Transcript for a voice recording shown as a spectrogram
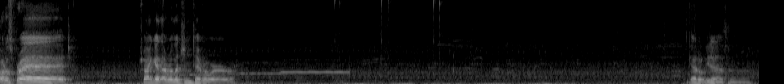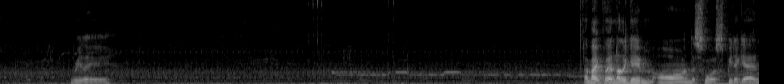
Auto spread. Try and get that religion to everywhere. Yeah, I don't need anything really. I might play another game on the slowest speed again,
